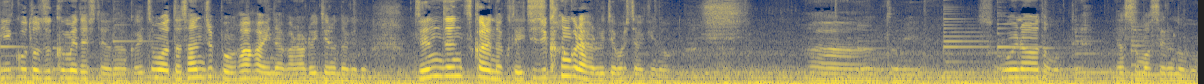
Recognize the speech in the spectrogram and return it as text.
いいことずくめでしたよ。なんかいつもだったら30分母いながら歩いてるんだけど全然疲れなくて1時間ぐらい歩いてましたよ昨日。ああ本当に。すごいなと思って。休ませるのも。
